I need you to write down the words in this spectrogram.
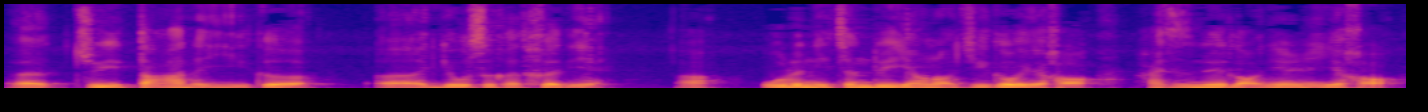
呃最大的一个呃优势和特点啊。无论你针对养老机构也好，还是针对老年人也好，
